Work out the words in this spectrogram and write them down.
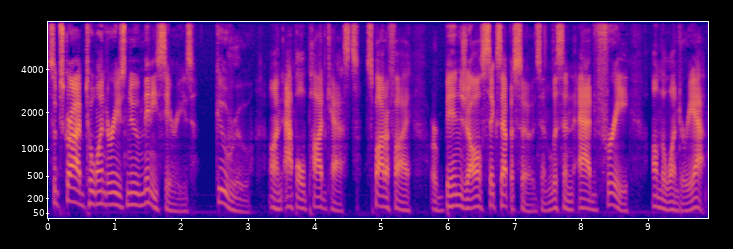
Subscribe to Wondery's new miniseries, Guru, on Apple Podcasts, Spotify, or binge all six episodes and listen ad-free on the Wondery app.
